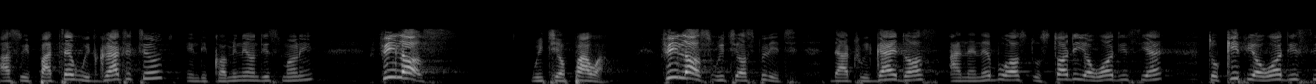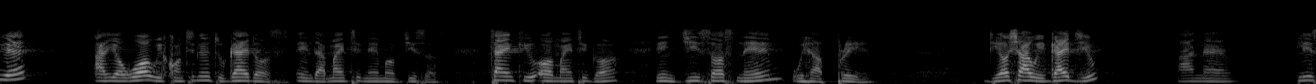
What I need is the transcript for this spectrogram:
as we partake with gratitude in the communion this morning. Fill us with your power. Fill us with your spirit that will guide us and enable us to study your word this year, to keep your word this year, and your word will continue to guide us in the mighty name of Jesus. Thank you, Almighty God. In Jesus' name we have prayed. The usher will guide you. And uh, please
